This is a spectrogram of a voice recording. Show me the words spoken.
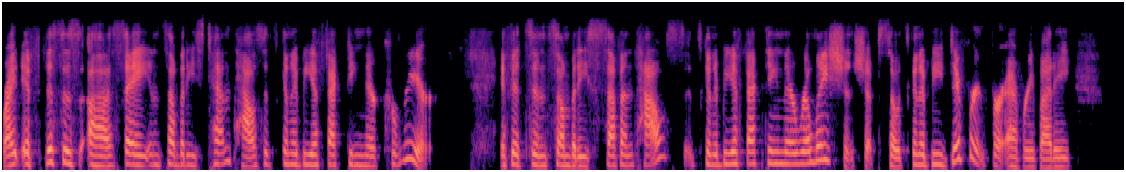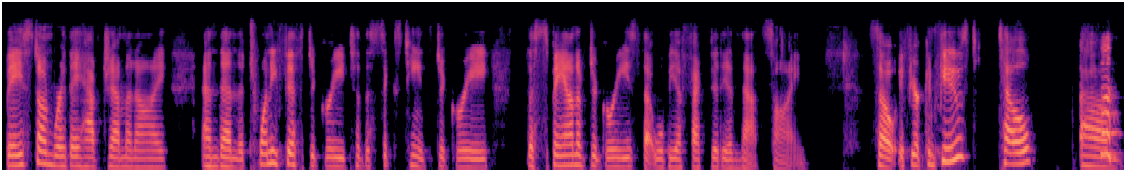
right? If this is uh, say in somebody's 10th house it's going to be affecting their career. If it's in somebody's seventh house it's going to be affecting their relationships. So it's going to be different for everybody based on where they have Gemini, and then the 25th degree to the 16th degree, the span of degrees that will be affected in that sign. So if you're confused, tell um,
